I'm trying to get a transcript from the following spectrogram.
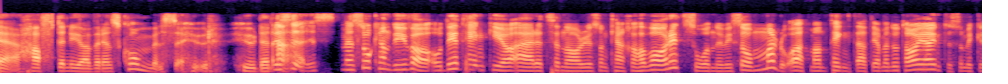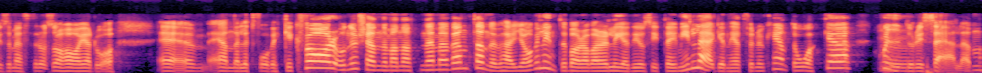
haft en överenskommelse hur, hur den Precis. är. Men så kan det ju vara och det tänker jag är ett scenario som kanske har varit så nu i sommar då att man tänkte att ja men då tar jag inte så mycket semester och så har jag då eh, en eller två veckor kvar och nu känner man att nej men vänta nu här jag vill inte bara vara ledig och sitta i min lägenhet för nu kan jag inte åka skidor mm. i Sälen.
